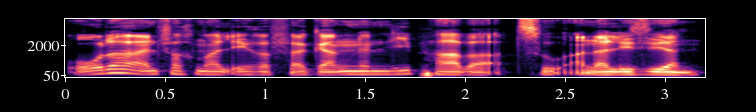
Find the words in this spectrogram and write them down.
oder einfach mal ihre vergangenen Liebhaber zu analysieren.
